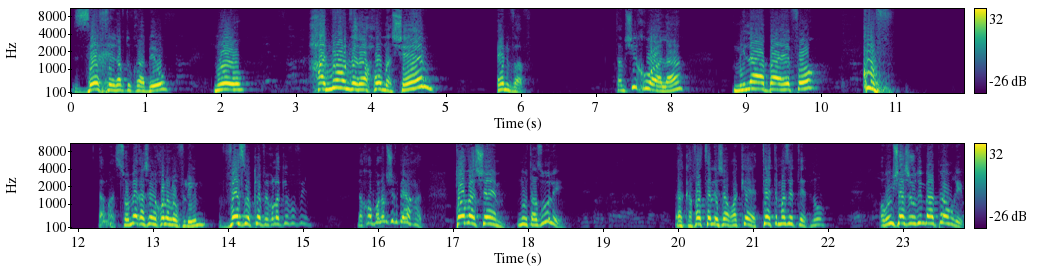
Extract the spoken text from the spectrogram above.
זכר רב טובך הביאו. נו. חנון ורחום השם, אין וו. תמשיכו הלאה, מילה הבאה איפה? קוף. למה? סומך השם לכל הנופלים, וזוקף לכל הכיפופים. נכון? בוא נמשיך ביחד. טוב השם, נו תעזרו לי. אה, קפצת לשם, חכה, ט', מה זה ט', נו? אומרים שהשירותים בעל פה אומרים.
